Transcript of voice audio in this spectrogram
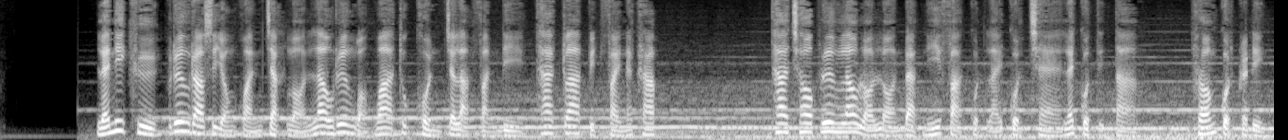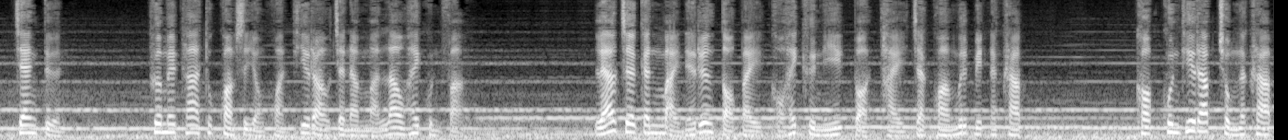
และนี่คือเรื่องราวสยองขวัญจากหลอนเล่าเรื่องหวังว่าทุกคนจะหลับฝันดี ถ้ากล้าปิดไฟนะครับ ถ้าชอบเรื่องเล่าหลอนๆแบบนี้ฝากกดไลค์กดแชร์และกดติดตาม พร้อมกดกระดิ่ง แจ้งเตือน เพื่อไม่พลาดทุกความสยองขวัญที่เราจะนำมาเล่าให้คุณฟัง แล้วเจอกันใหม่ในเรื่องต่อไปขอให้คืนนี้ปลอดภัยจากความมืดมิดนะครับ ขอบคุณที่รับชมนะครับ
